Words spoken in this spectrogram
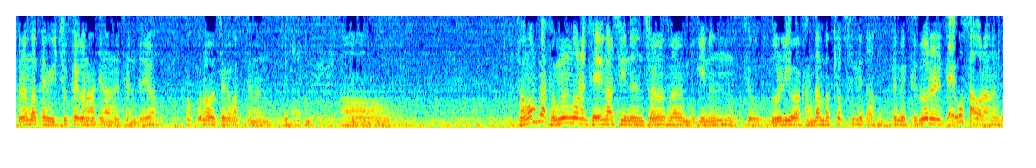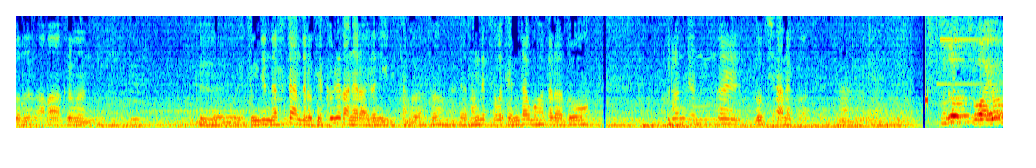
그런 것 때문에 위축되거나 하진 않을 텐데요. 거꾸로 제가 봤을 때는 어 경험과 경륜론에 대응할 수 있는 젊은 사람의 무기는 결국 논리와 강단밖에 없습니다. 때문에 그거를 떼고 싸우라는 거는 아마 그러면 그 중진들 하자는 대로 그냥 끌려다녀라 이런 얘기 비슷한 거라서 제가 당대표가 된다고 하더라도 그런 면을 놓진 않을 것 같아요. 구독, 좋아요,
